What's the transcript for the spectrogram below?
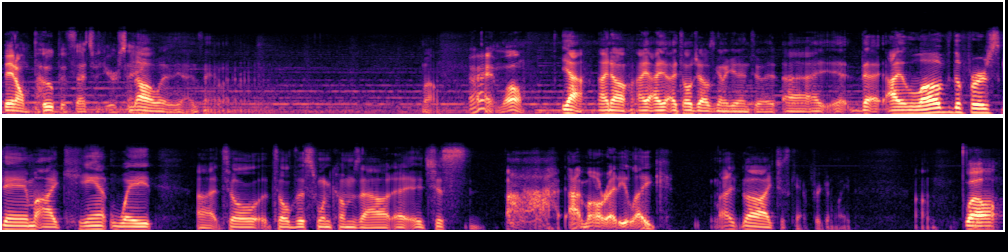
They don't poop if that's what you're saying. Oh, no, yeah, whatever. Well, All right, well, yeah, I know. I, I, I told you I was gonna get into it. Uh, I, the, I love the first game. I can't wait uh, till till this one comes out. Uh, It's just ah, I'm already like I oh, I just can't freaking wait. well,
